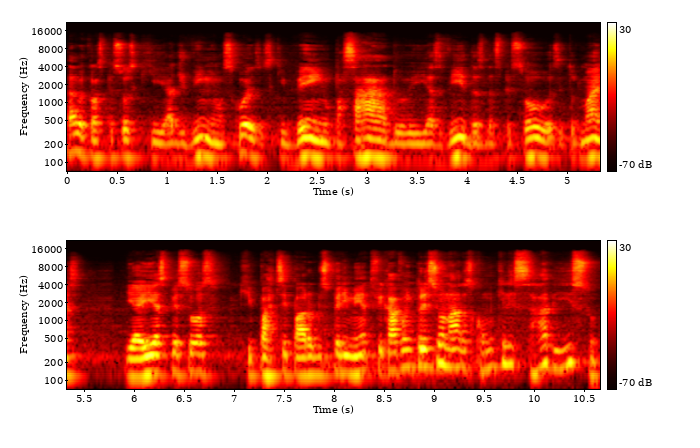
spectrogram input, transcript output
Sabe aquelas pessoas que adivinham as coisas, que veem o passado e as vidas das pessoas e tudo mais? E aí as pessoas que participaram do experimento ficavam impressionadas. Como que ele sabe isso?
